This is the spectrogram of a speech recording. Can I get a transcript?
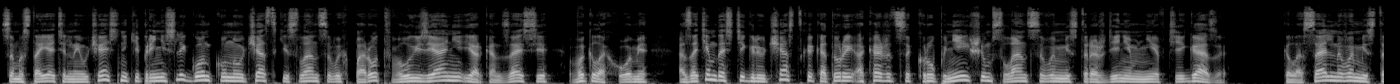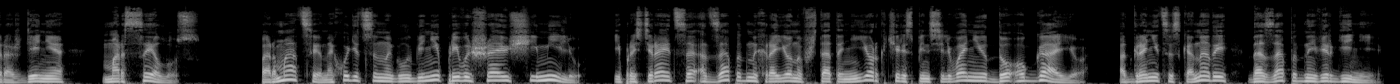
Самостоятельные участники принесли гонку на участки сланцевых пород в Луизиане и Арканзасе, в Оклахоме, а затем достигли участка, который окажется крупнейшим сланцевым месторождением нефти и газа, колоссального месторождения Марселус. Формация находится на глубине, превышающей милю, и простирается от западных районов штата Нью-Йорк через Пенсильванию до Огайо, от границы с Канадой до Западной Виргинии.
